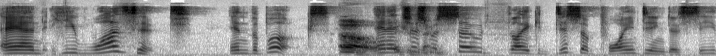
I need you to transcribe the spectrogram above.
and he wasn't in the books. Oh. and it just was so like disappointing to see.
